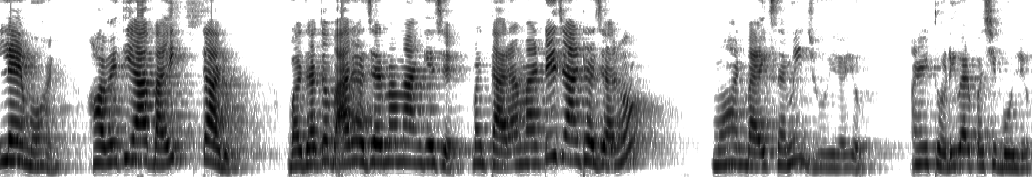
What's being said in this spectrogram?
લે મોહન, હવેથી આ બાઇક તારું. બધા તો બાર હજારમાં માંગે છે, પણ તારા માટે જ આઠ હજાર, હો. મોહન બાઇક સામે જોઈ રહ્યો અને થોડીવાર પછી બોલ્યો,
